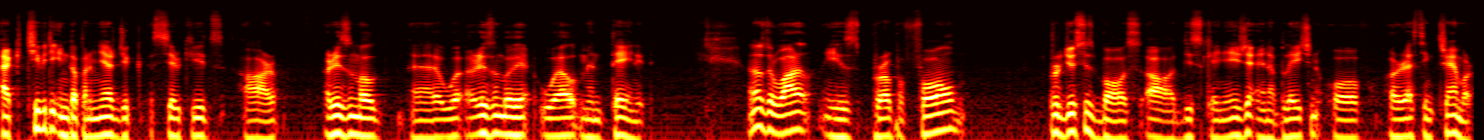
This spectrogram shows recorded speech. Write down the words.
activity in dopaminergic circuits are reasonable, uh, reasonably well maintained. Another one is propofol, produces both uh, dyskinesia and ablation of resting tremor.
